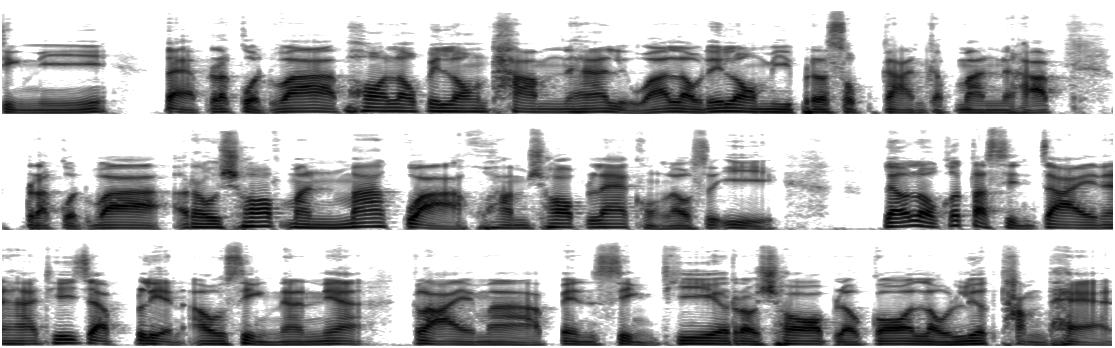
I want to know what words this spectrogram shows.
สิ่งนี้ แต่ปรากฏว่าพอเราไปลองทำนะฮะหรือว่าเราได้ลองมีประสบการณ์กับมันนะครับ ปรากฏว่าเราชอบมันมากกว่าความชอบแรกของเราซะอีก แล้วเราก็ตัดสินใจนะฮะที่จะเปลี่ยนเอาสิ่งนั้นเนี่ยกลายมาเป็นสิ่งที่เราชอบแล้วก็เราเลือกทำแทน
